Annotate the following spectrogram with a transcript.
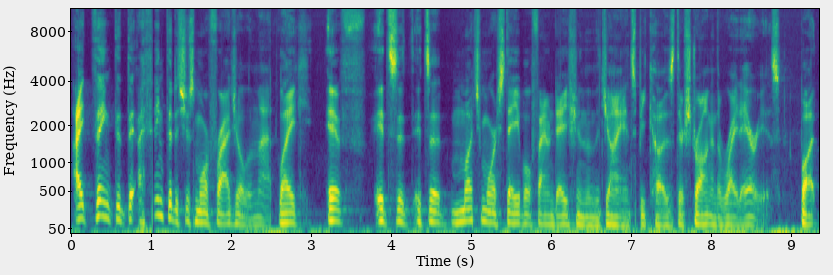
I think that the, I think that it's just more fragile than that. Like if it's a it's a much more stable foundation than the Giants because they're strong in the right areas. But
